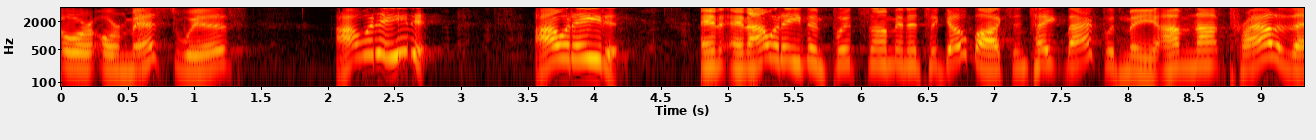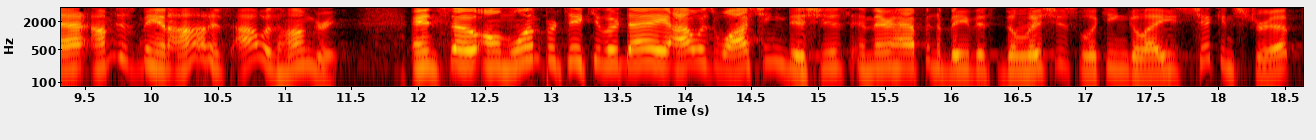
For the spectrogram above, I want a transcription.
or, or messed with, I would eat it. I would eat it. And, and I would even put some in a to go box and take back with me. I'm not proud of that. I'm just being honest. I was hungry. And so on one particular day, I was washing dishes, and there happened to be this delicious looking glazed chicken strip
